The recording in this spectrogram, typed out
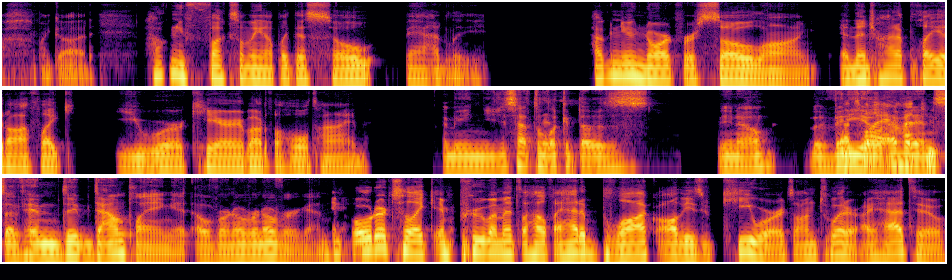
oh my god, how can you fuck something up like this so badly? How can you ignore it for so long and then try to play it off like you were caring about it the whole time? i mean you just have to look at those you know video I had to- evidence of him downplaying it over and over and over again In order to like improve my mental health, I had to block all these keywords on Twitter. I had to.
